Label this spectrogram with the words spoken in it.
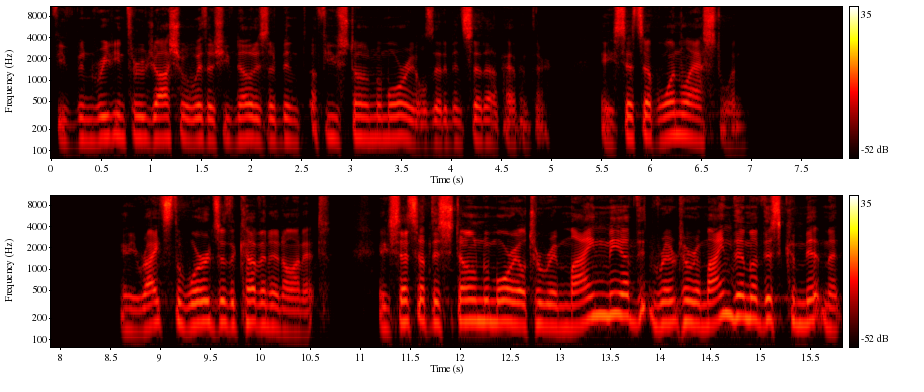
If you've been reading through Joshua with us, you've noticed there have been a few stone memorials that have been set up, haven't there? And he sets up one last one. And he writes the words of the covenant on it. And he sets up this stone memorial to remind me of the, to remind them of this commitment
